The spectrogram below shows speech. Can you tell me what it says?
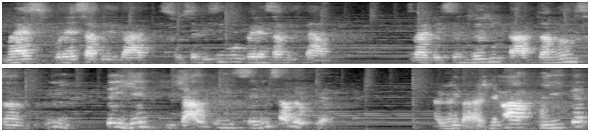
Mas por essa habilidade, se você desenvolver essa habilidade, você vai ver seus resultados avançando. E tem gente que já utiliza sem nem saber o que é. É Tem gente que já aplica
